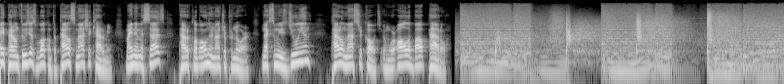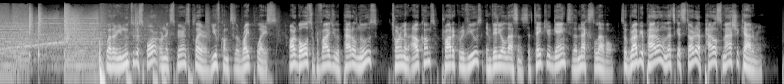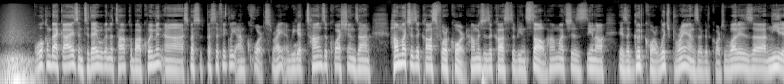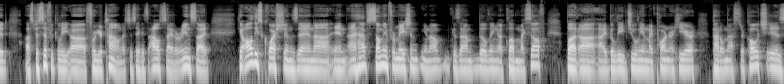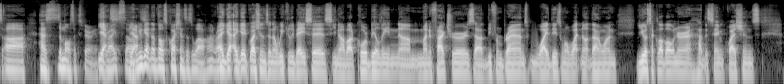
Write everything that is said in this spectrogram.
Hey, padel enthusiasts, welcome to Padel Smash Academy. My name is Cesc, padel club owner and entrepreneur. Next to me is Julian, padel master coach, and we're all about padel. Whether you're new to the sport or an experienced player, you've come to the right place. Our goal is to provide you with padel news, tournament outcomes, product reviews, and video lessons to take your game to the next level. So grab your paddle and let's get started at Padel Smash Academy. Welcome back, guys. And today we're going to talk about equipment, uh, spe- specifically on courts, right? And we get tons of questions on how much does it cost for a court? How much does it cost to be installed? How much is you know is a good court? Which brands are good courts? What is uh, needed uh, specifically uh, for your town? Let's just say if it's outside or inside. Yeah, all these questions, and uh, and I have some information, you know, because I'm building a club myself. But uh, I believe Julian, my partner here, padel master coach, is uh, has the most experience, Yes, right? So yes. you get those questions as well, huh? I get I get questions on a weekly basis, you know, about core building, um, manufacturers, uh, different brands, why this one, why not that one. You as a club owner had the same questions.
